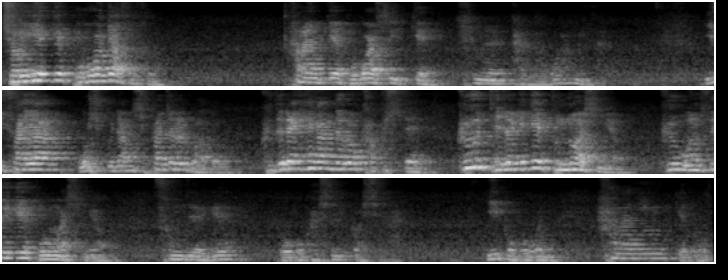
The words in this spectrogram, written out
저희에게 보복하게 하소서. 하나님께 보복할 수 있게 힘을 달라고 합니다. 이사야 59장 18절을 보아도 그들의 행한 대로 갚으시되 그 대적에게 분노하시며 그 원수에게 보응하시며 선지에게 보복하실 것이라. 이 보복은 하나님께도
